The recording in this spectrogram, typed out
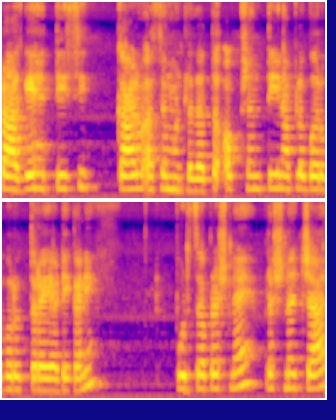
प्रागैतिहासिक काळ असं म्हटलं जातं. ऑप्शन तीन आपलं बरोबर उत्तर आहे या ठिकाणी. पुढचा प्रश्न आहे. प्रश्न चार.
